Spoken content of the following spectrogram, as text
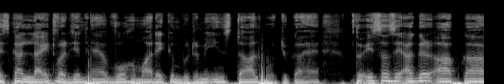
इसका लाइट वर्जन है, वो हमारे कंप्यूटर में इंस्टॉल हो चुका है। तो इस तरह से अगर आपका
